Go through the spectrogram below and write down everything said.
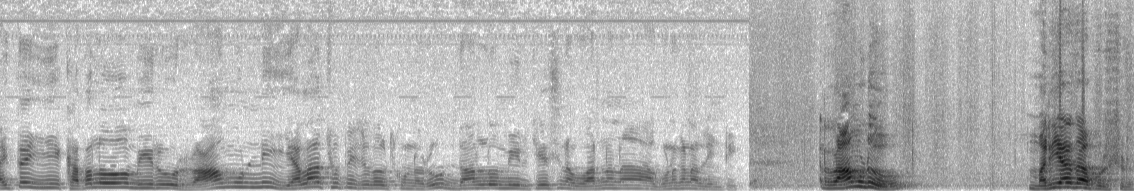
అయితే ఈ కథలో మీరు రాముణ్ణి ఎలా చూపించదలుచుకున్నారు? దానిలో మీరు చేసిన వర్ణన ఆ గుణగణాలు ఏంటి? రాముడు మర్యాదా పురుషుడు.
